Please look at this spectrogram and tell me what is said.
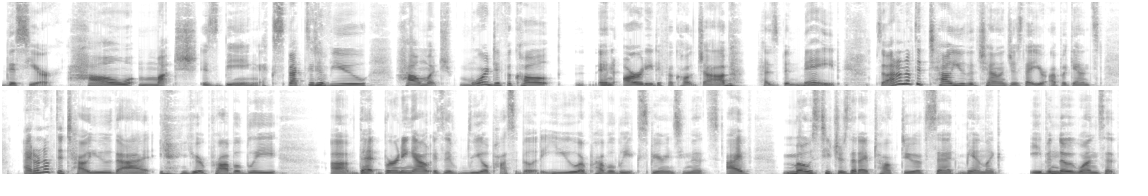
this year, how much is being expected of you, how much more difficult an already difficult job has been made. So I don't have to tell you the challenges that you're up against. I don't have to tell you that you're probably um, that burning out is a real possibility. You are probably experiencing this. I've most teachers that I've talked to have said, man, like even the ones that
